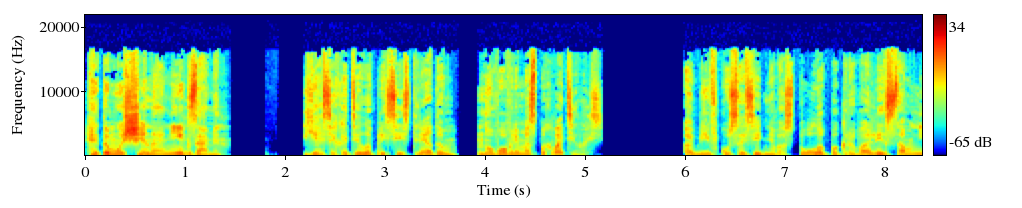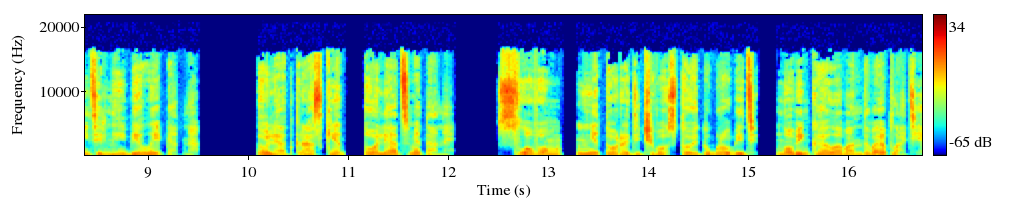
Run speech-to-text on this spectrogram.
это мужчина, а не экзамен». Яся хотела присесть рядом, но вовремя спохватилась. Обивку соседнего стула покрывали сомнительные белые пятна. То ли от краски, то ли от сметаны. Словом, не то, ради чего стоит угробить новенькое лавандовое платье.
